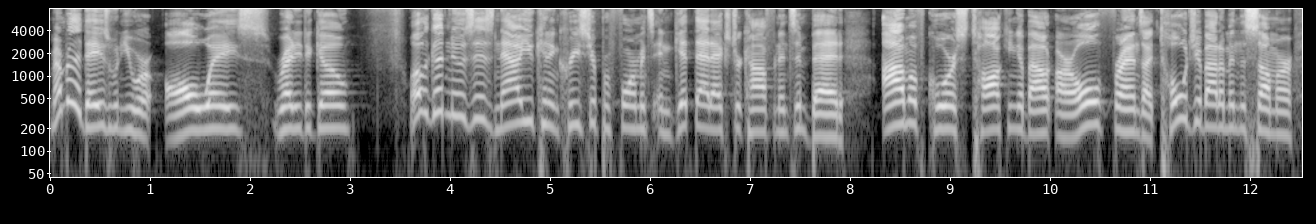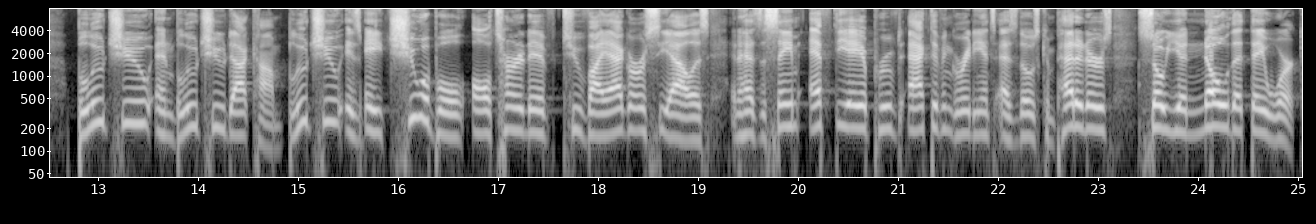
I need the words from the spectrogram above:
remember the days when you were always ready to go? Well, the good news is now you can increase your performance and get that extra confidence in bed. I'm, of course, talking about our old friends. I told you about them in the summer. Blue Chew and BlueChew.com. Blue Chew is a chewable alternative to Viagra or Cialis and it has the same FDA approved active ingredients as those competitors, so you know that they work.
